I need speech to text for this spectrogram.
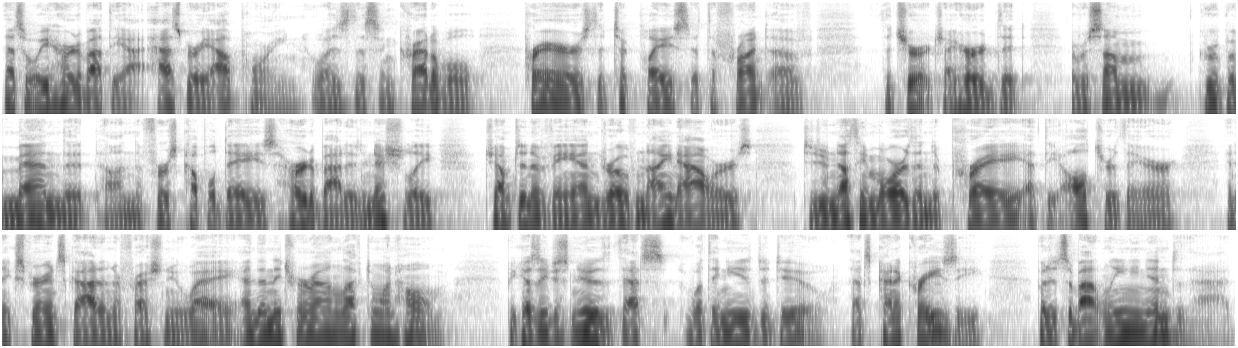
That's what we heard about the Asbury outpouring was this incredible prayers that took place at the front of the church. I heard that there was some group of men that on the first couple days heard about it initially, jumped in a van, drove nine hours to do nothing more than to pray at the altar there and experience God in a fresh new way. And then they turned around and left and went home because they just knew that that's what they needed to do. That's kind of crazy, but it's about leaning into that.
